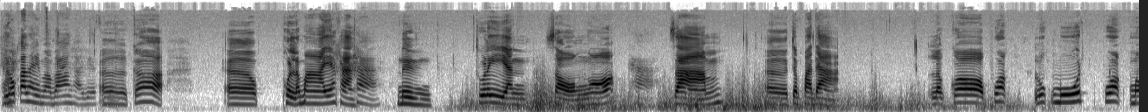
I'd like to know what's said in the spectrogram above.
ค่ะ ยกอะไรมาบ้างคะพี่เออก็เอ่อ ผลไม้อะค่ะค่ะหนึ่งทุเรียนสองเงาะค่ะ สามเอ่อจำปาดะ แล้วก็พวกลูกมูดพวกมะ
